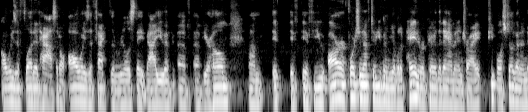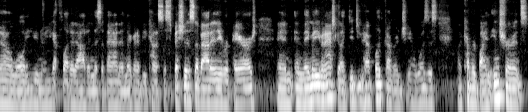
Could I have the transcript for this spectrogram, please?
always a flooded house. It'll always affect the real estate value of, of, of your home. Um, if, if, if you are fortunate enough to even be able to pay to repair the damage, right, people are still going to know, well, you know, you got flooded out in this event and they're going to be kind of suspicious about any repairs. And, and they may even ask you, like, did you have flood coverage? You know, was this uh, covered by an insurance?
